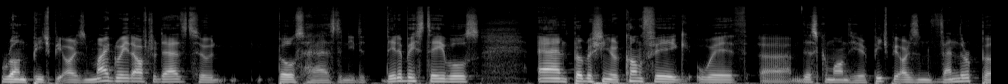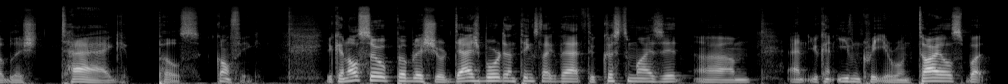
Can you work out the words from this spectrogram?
run PHP Artisan migrate after that. So Pulse has the needed database tables and publishing your config with uh, this command here, php artisan vendor publish tag pulse config. You can also publish your dashboard and things like that to customize it. Um, and you can even create your own tiles, but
